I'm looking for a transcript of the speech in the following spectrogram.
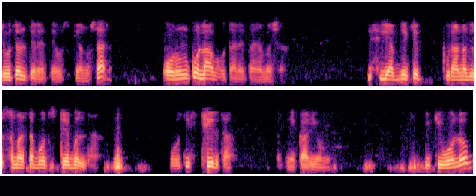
तो चलते रहते हैं उसके अनुसार। और उनको लाभ होता रहता है हमेशा। इसलिए आप देखिए, पुराना जो समाज था, बहुत स्टेबल था। बहुत ही स्थिर था अपने कार्यों में। क्योंकि वो लोग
